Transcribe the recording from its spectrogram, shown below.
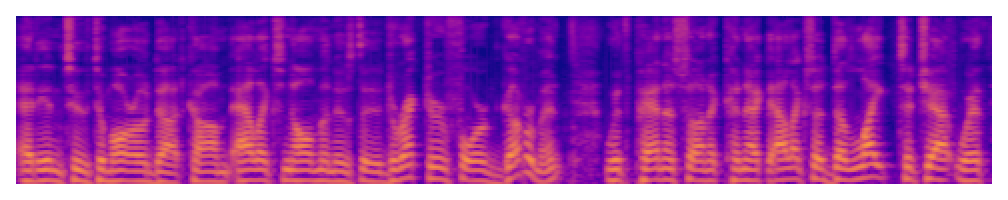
at intotomorrow.com. Alex Nollmann is the Director for Government with Panasonic Connect. Alex, a delight to chat with,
